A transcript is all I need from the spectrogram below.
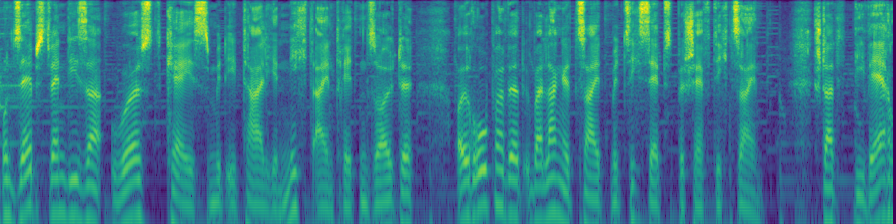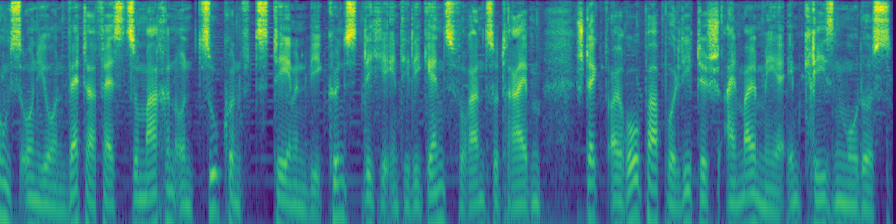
Und selbst wenn dieser Worst Case mit Italien nicht eintreten sollte, Europa wird über lange Zeit mit sich selbst beschäftigt sein. Statt die Währungsunion wetterfest zu machen und Zukunftsthemen wie künstliche Intelligenz voranzutreiben, steckt Europa politisch einmal mehr im Krisenmodus.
